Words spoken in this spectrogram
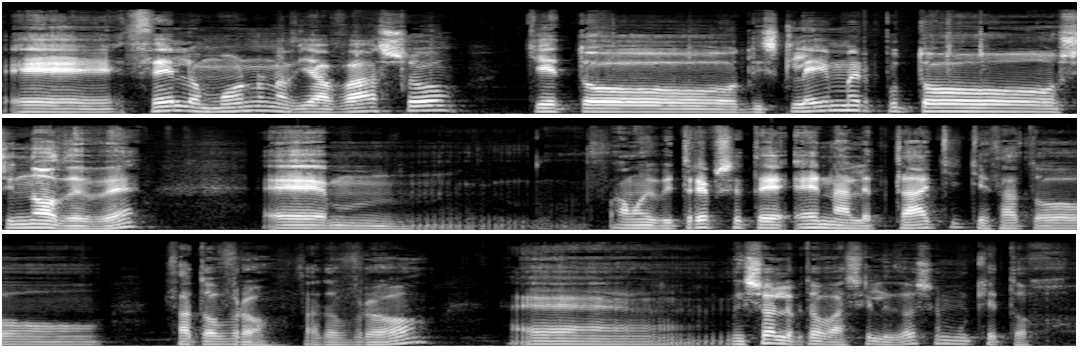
Ε, θέλω μόνο να διαβάσω και το disclaimer που το συνόδευε. Ε, θα μου επιτρέψετε ένα λεπτάκι και θα το, θα το βρω. Θα το βρω. μισό λεπτό Βασίλη δώσε μου και το έχω.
